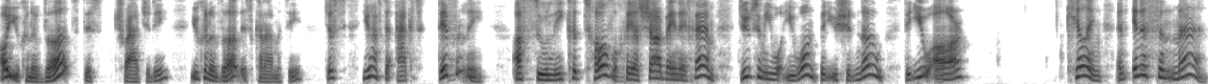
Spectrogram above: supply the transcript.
oh, you can avert this tragedy, you can avert this calamity. Just you have to act differently. Asuli katov yashar beinechem. Do to me what you want, but you should know that you are killing an innocent man.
